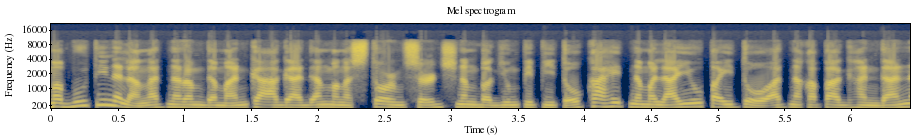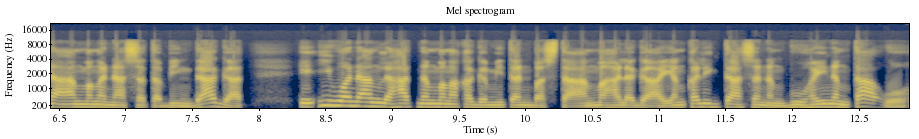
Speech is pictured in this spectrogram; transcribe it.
Mabuti na lang at naramdaman kaagad ang mga storm surge ng bagyong Pipito kahit na malayo pa ito at nakapaghanda na ang mga nasa tabing dagat, iiwan na ang lahat ng mga kagamitan basta ang mahalaga ay ang kaligtasan ng buhay ng tao,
